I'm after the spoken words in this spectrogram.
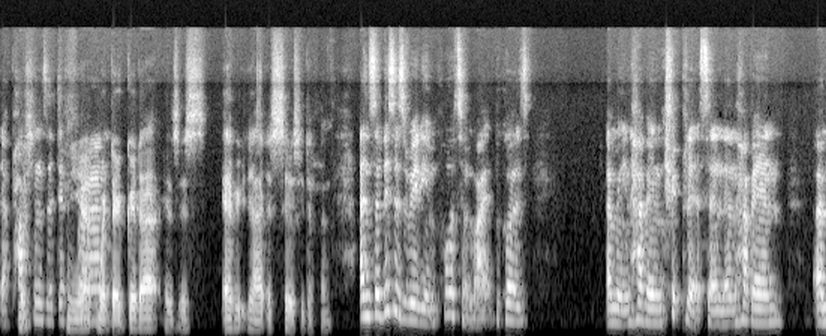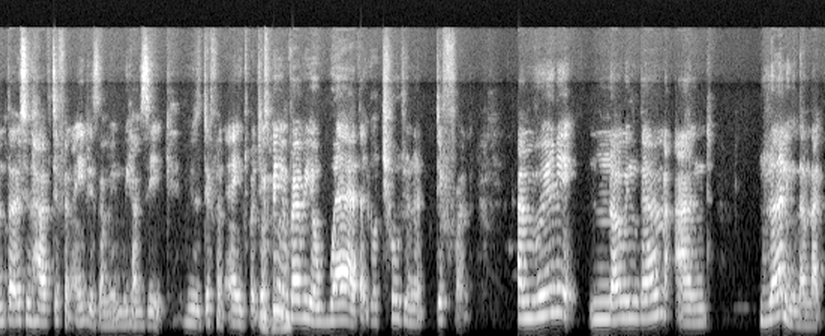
their passions are different. Yeah, what they're good at is is every yeah, it's seriously different. and so this is really important, right? Because I mean, having triplets and then having um, those who have different ages. I mean, we have Zeke, who's a different age, but just being very aware that your children are different and really knowing them and learning them, like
